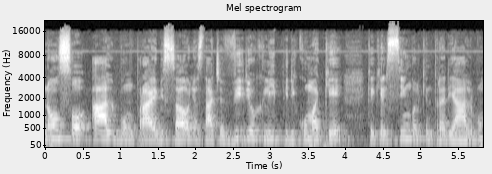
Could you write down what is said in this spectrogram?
não só álbum Praia Bissau, nós estamos videoclipe de é que, que é aquele single que entra de álbum.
